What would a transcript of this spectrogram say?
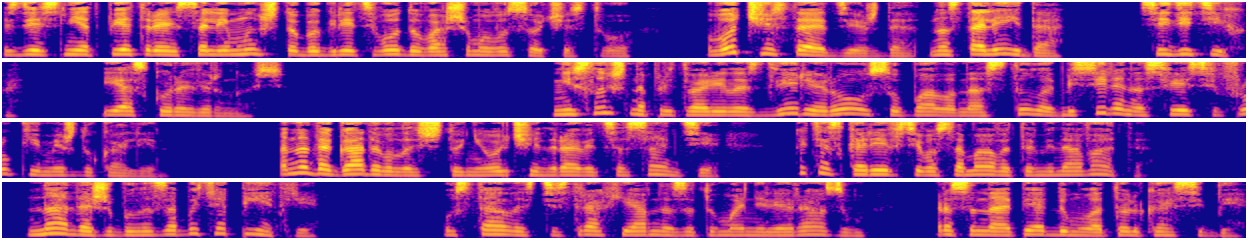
Здесь нет Петра и Салимы, чтобы греть воду вашему высочеству. Вот чистая одежда, на столе еда. Сиди тихо, я скоро вернусь». Неслышно притворилась дверь, и Роуз упала на стул, обессиленно свесив руки между колен. Она догадывалась, что не очень нравится Санти, хотя, скорее всего, сама в этом виновата. Надо же было забыть о Петре. Усталость и страх явно затуманили разум, раз она опять думала только о себе.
